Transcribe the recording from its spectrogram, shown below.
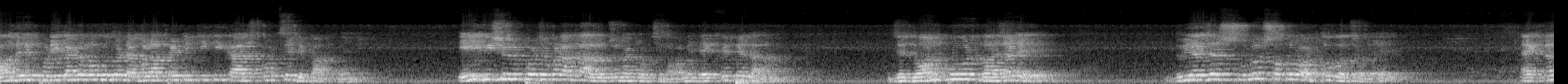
আমাদের পরিকাঠামোগত ডেভেলপমেন্টে কি কি কাজ করছে ডিপার্টমেন্ট এই বিষয়ের উপর যখন আমরা আলোচনা করছিলাম, আমি দেখতে পেলাম যে দনপুর বাজারে দুই হাজার ষোলো সতেরো অর্থ বছরে একটা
